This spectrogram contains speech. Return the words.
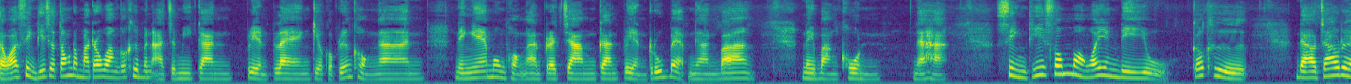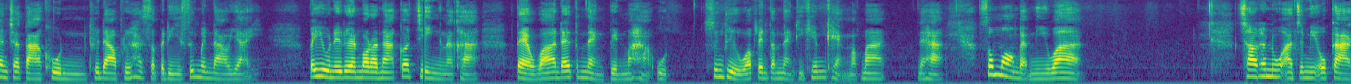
แต่ว่าสิ่งที่จะต้องระมัดระวังก็คือมันอาจจะมีการเปลี่ยนแปลงเกี่ยวกับเรื่องของงาน ในแง่มุมของงานประจำการเปลี่ยนรูปแบบงานบ้าง ในบางคนนะคะสิ่งที่ส้มมองว่ายังดีอยู่ก็คือ ดาวเจ้าเรือนชะตาคุณ คือดาวพฤหัสบดีซึ่งเป็นดาวใหญ่ ไปอยู่ในเรือนมรณะก็จริงนะคะ แต่ว่าได้ตำแหน่งเป็นมหาอุด ซึ่งถือว่าเป็นตำแหน่งที่เข้มแข็งมากๆนะคะส้มมองแบบนี้ว่า ชาวธนูอาจจะมีโอกาส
